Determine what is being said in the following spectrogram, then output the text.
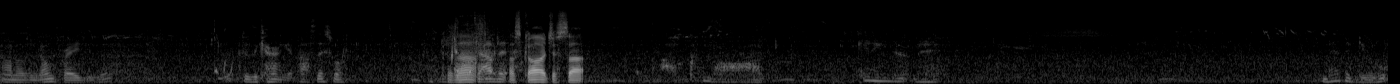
That one hasn't gone for ages yet. Because they can't get past this one. Look at that. That's gorgeous, that. Oh, come on. Get in that, mate. Never give up.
